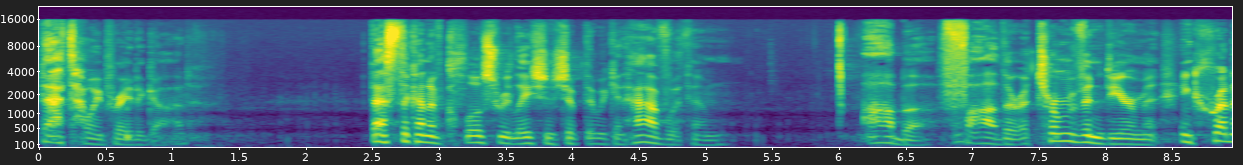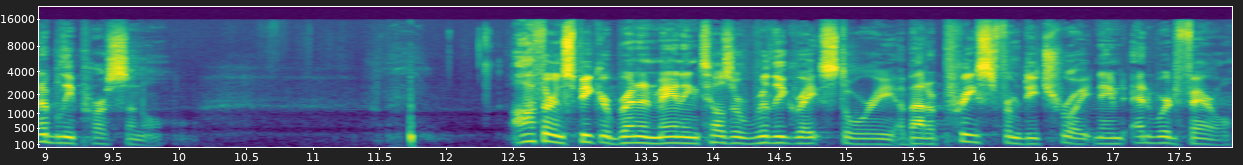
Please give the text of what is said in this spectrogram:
That's how we pray to God. That's the kind of close relationship that we can have with Him. Abba, Father, a term of endearment, incredibly personal. Author and speaker Brennan Manning tells a really great story about a priest from Detroit named Edward Farrell.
